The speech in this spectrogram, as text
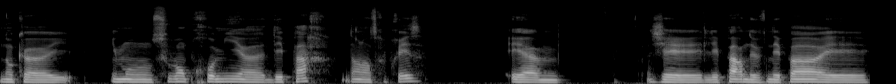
Donc, euh, ils m'ont souvent promis des parts dans l'entreprise et les parts ne venaient pas et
